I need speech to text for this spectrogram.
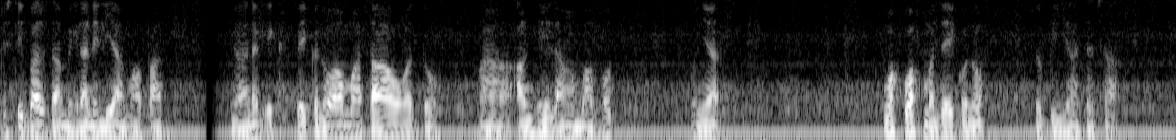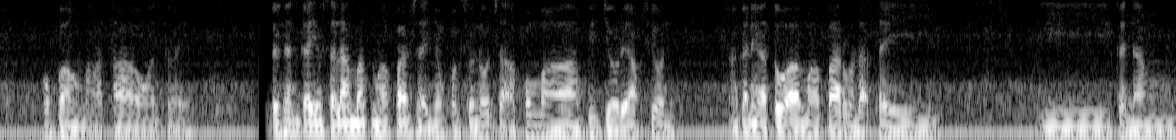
festival sa Miglanilla mga par nga nag-expect kuno ang mga tao nga to. Nga anghel ang mabot unya wakwak man day ko no labiha ta sa ubang mga tao nga to eh. Daghan kayong salamat mga par sa inyong pagsunod sa akong mga video reaction ang kaning ato ah, mga par wala tay i kanang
